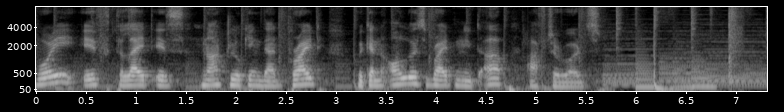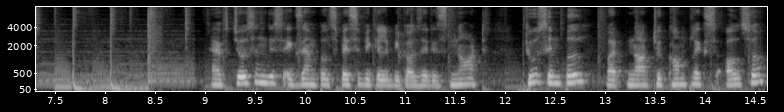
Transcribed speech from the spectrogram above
worry if the light is not looking that bright, we can always brighten it up afterwards. I have chosen this example specifically because it is not too simple but not too complex also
